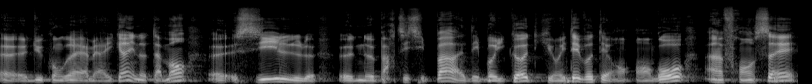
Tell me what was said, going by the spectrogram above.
euh, du Congrès américain et notamment euh, s'il ne participe pas à des boycotts qui ont été en, gros, un Français,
